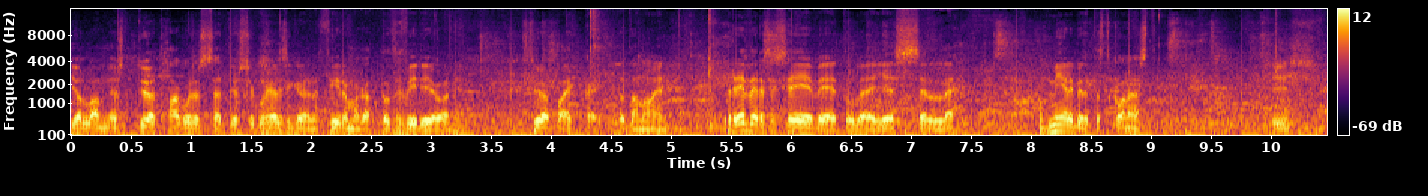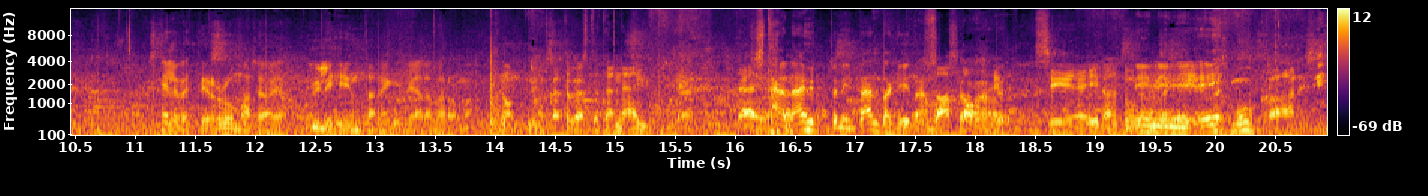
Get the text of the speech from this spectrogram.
jolla on myös työt hakusessa, että jos joku helsinkiläinen firma katsoo se video, niin työpaikka, tota noin, reverse CV tulee Jesselle. Mut mielipide tästä koneesta. Siis helvetin ruma se on ja ylihintainenkin vielä varmaan. No, niin katsokaa tätä näyttöä. Tää ei Sitä ole näyttö, niin tän takia tää maksaa Sato siihen ihan turha. Niin, niin, niin, ei. mukaan, niin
